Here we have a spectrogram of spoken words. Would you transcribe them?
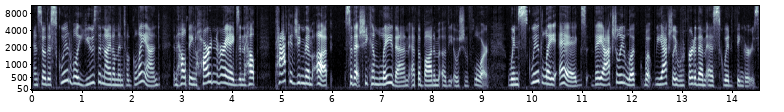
And so the squid will use the nidamental gland in helping harden her eggs and help packaging them up so that she can lay them at the bottom of the ocean floor. When squid lay eggs, they actually look what we actually refer to them as squid fingers.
